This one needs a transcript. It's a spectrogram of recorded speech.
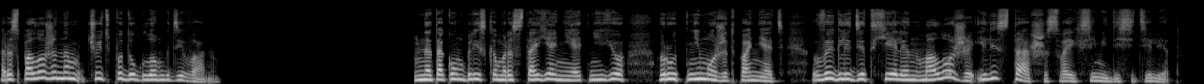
расположенном чуть под углом к дивану. На таком близком расстоянии от нее Рут не может понять, выглядит Хелен моложе или старше своих 70 лет.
